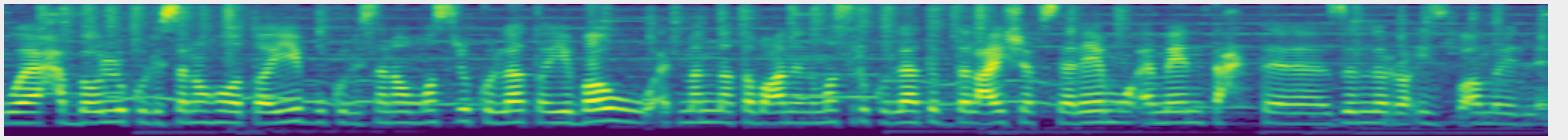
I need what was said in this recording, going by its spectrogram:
وحابة أقول له كل سنة وهو طيب وكل سنة ومصر كلها طيبة. وأتمنى طبعا إن مصر كلها تفضل عايشة في سلام وأمان تحت ظل الرئيس بأمر الله.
